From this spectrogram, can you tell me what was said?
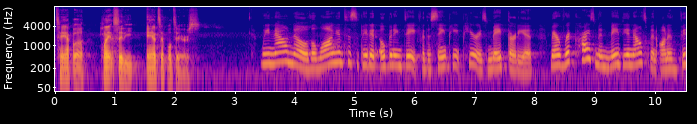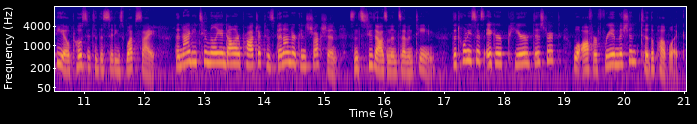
Tampa, Plant City, and Temple Terrace. We now know the long anticipated opening date for the St. Pete Pier is May 30th. Mayor Rick Kriseman made the announcement on a video posted to the city's website. The $92 million project has been under construction since 2017. The 26 acre pier district will offer free admission to the public.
